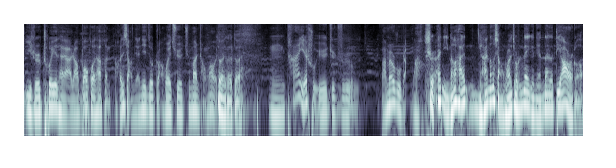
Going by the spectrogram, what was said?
一直吹他呀，然后包括他很很小年纪就转会去去曼城嘛，我记得对对对，嗯，他也属于就是拔苗助长嘛，是。哎，你能还你还能想出来，就是那个年代的第二个，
